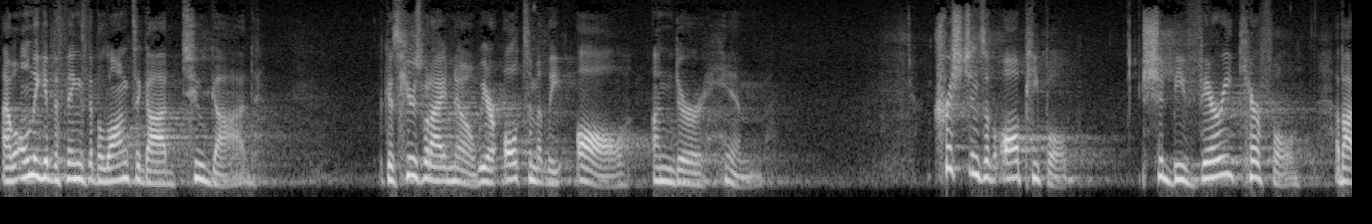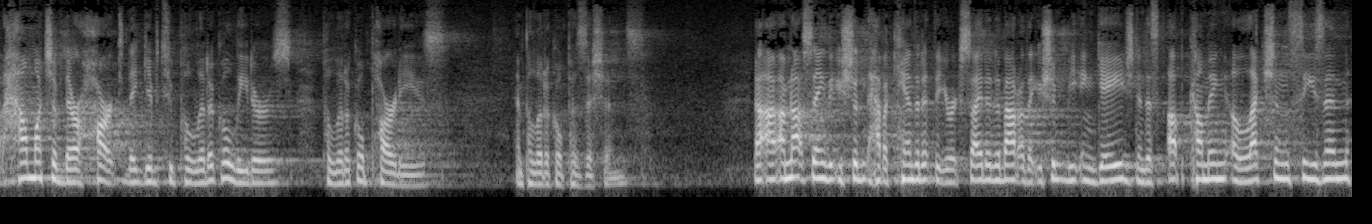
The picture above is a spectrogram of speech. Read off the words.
I will only give the things that belong to God to God. Because here's what I know we are ultimately all under Him. Christians of all people should be very careful about how much of their heart they give to political leaders, political parties, and political positions. Now, I'm not saying that you shouldn't have a candidate that you're excited about or that you shouldn't be engaged in this upcoming election season,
